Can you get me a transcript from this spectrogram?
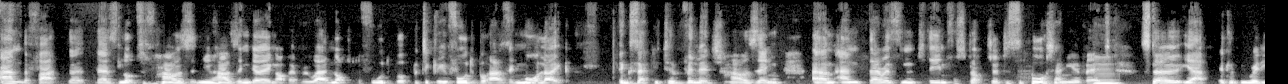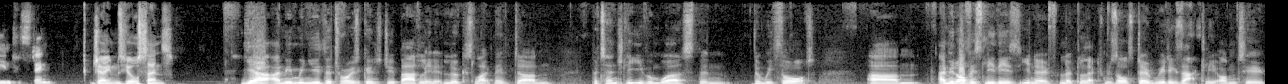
And the fact that there's lots of house, new housing going up everywhere, not affordable, particularly affordable housing, more like executive village housing. Um, and there isn't the infrastructure to support any of it. Mm. So, yeah, it'll be really interesting. James, your sense? Yeah, I mean, we knew the Tories were going to do badly, and it looks like they've done potentially even worse than than we thought. Um, I mean, obviously, these you know local election results don't read exactly onto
